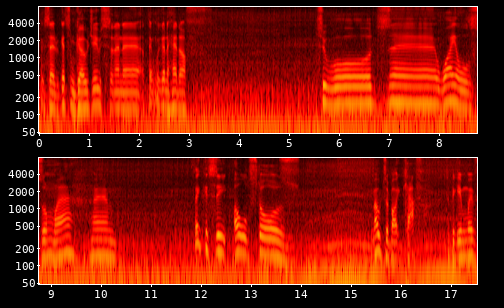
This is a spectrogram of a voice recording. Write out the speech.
like I said, we get some go juice and then uh, I think we're going to head off towards uh, Wales somewhere. Um, I think it's the old stores motorbike calf to begin with.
